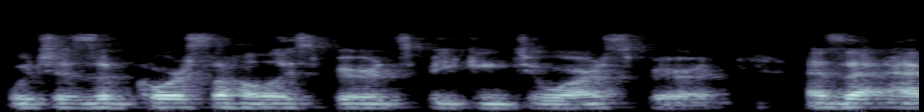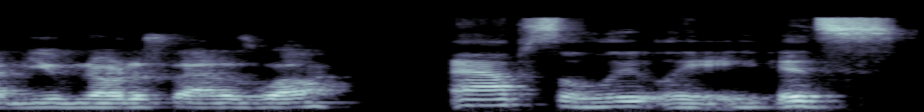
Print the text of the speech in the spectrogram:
which is, of course, the Holy Spirit speaking to our spirit. Has that, have you noticed that as well? Absolutely. It's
